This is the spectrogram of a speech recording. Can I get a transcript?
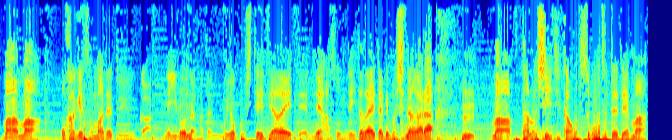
まあまあ、おかげさまでというか、ね、いろんな方にもよくしていただいて、ね、遊んでいただいたりもしながら、うん、まあ、楽しい時間を過ごせてて、まあ、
